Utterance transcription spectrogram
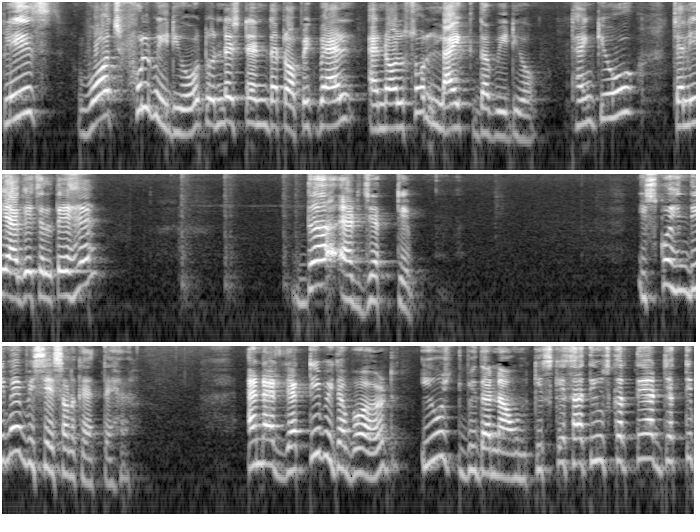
Please watch full video to understand the topic well and also like the video. Thank you. चलिए आगे चलते हैं। द एडजेक्टिव इसको हिंदी में विशेषण कहते हैं। And adjective is a word use with a noun किसके साथ यूज़ करते हैं एडजेक्टिव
